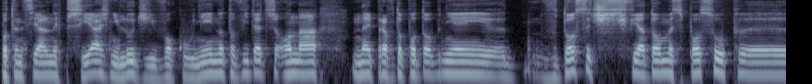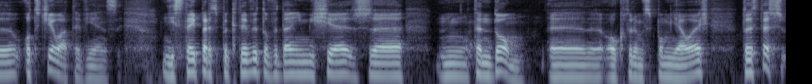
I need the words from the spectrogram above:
potencjalnych przyjaźni ludzi wokół niej, no to widać, że ona najprawdopodobniej w dosyć świadomy sposób odcięła te więzy. I z tej perspektywy perspektywy to wydaje mi się, że mm, ten dom, e, o którym wspomniałeś, to jest też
